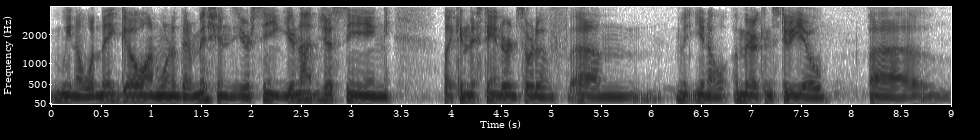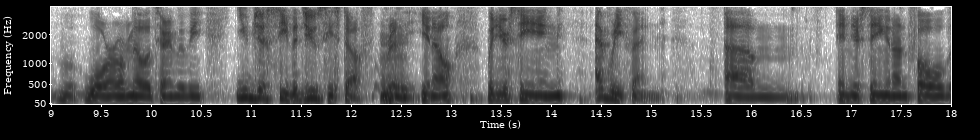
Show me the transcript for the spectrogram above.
you know when they go on one of their missions you're seeing you're not just seeing like in the standard sort of um, you know american studio uh, war or military movie, you just see the juicy stuff, really, you know. But you're seeing everything, um, and you're seeing it unfold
